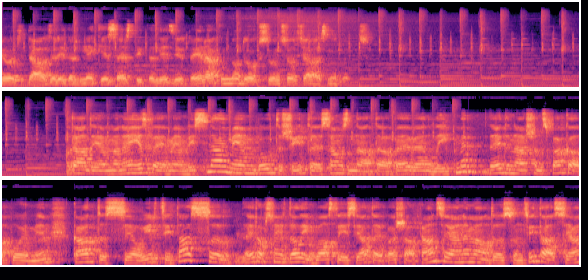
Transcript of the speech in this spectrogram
ļoti daudz arī darbinieku iesaistīta iedzīvotāju ienākumu nodoklis un sociālais nodoklis. Tādiem neiespējamiem risinājumiem būtu šī samazinātā PVN likme ēdināšanas pakalpojumiem, kā tas jau ir citās eh, Eiropas Savienības dalību valstīs, jā, tā pašā Francijā nemaldos, un citās jā,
